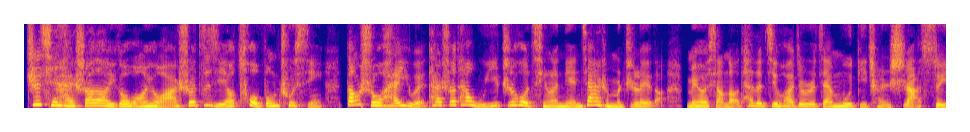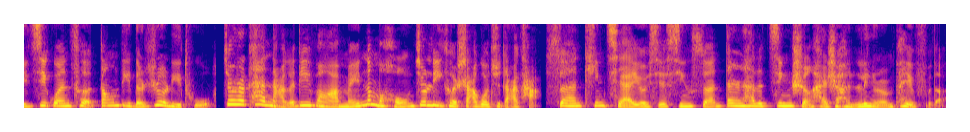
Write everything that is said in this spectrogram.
之前还刷到一个网友啊，说自己要错峰出行，当时我还以为他说他五一之后请了年假什么之类的，没有想到他的计划就是在目的城市啊随机观测当地的热力图，就是看哪个地方啊没那么红，就立刻杀过去打卡。虽然听起来有些心酸，但是他的精神还是很令人佩服的。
